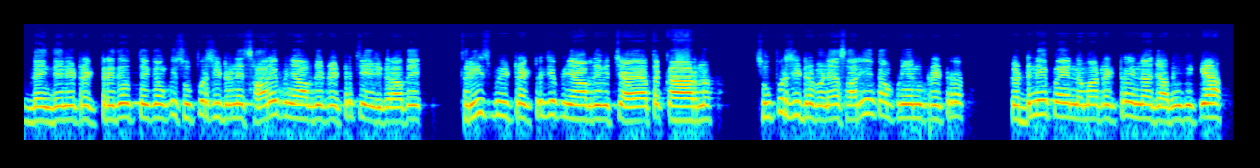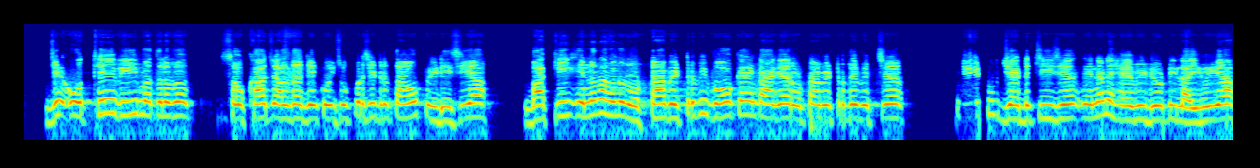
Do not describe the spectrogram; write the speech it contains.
ਲੈਂਦੇ ਨੇ ਟਰੈਕਟਰ ਇਹਦੇ ਉੱਤੇ ਕਿਉਂਕਿ ਸੁਪਰ ਸੀਡਰ ਨੇ ਸਾਰੇ ਪੰਜਾਬ ਦੇ ਟਰੈਕਟਰ ਚੇਂਜ ਕਰਾਤੇ। 3 ਸਪੀਡ ਟਰੈਕਟਰ ਜੇ ਪੰਜਾਬ ਦੇ ਵਿੱਚ ਆਇਆ ਤਾਂ ਕਾਰਨ ਸੁਪਰ ਸੀਡਰ ਬਣਿਆ। ਸਾਰੀਆਂ ਕੰਪਨੀਆਂ ਨੂੰ ਟਰੈਕਟਰ ਕੱਢਣੇ ਪਏ, ਨਵਾਂ ਟਰੈਕਟਰ ਇੰਨਾ ਜ਼ਿਆਦਾ ਵਿਕਿਆ। ਜੇ ਉੱਥੇ ਵੀ ਮਤਲਬ ਸੌਖਾ ਚੱਲਦਾ, ਜੇ ਕੋਈ ਸੁਪਰ ਸੀਡਰ ਤਾਂ ਉਹ ਪੀਡੀਸੀ ਆ। ਬਾਕੀ ਇਹਨਾਂ ਦਾ ਹੁਣ ਰੋਟਾਵੇਟਰ ਵੀ ਬਹੁਤ ਘੈਂਟ ਆ ਗਿਆ। ਰੋਟਾਵੇਟਰ ਦੇ ਵਿੱਚ A to Z ਚੀਜ਼ ਇਹਨਾਂ ਨੇ ਹੈਵੀ ਡਿਊਟੀ ਲਾਈ ਹੋਈ ਆ।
